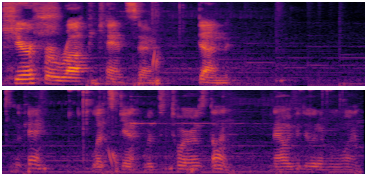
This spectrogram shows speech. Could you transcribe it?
Cure for rock cancer. Done. Okay, let's get the tutorial's done. Now we can do whatever we want.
